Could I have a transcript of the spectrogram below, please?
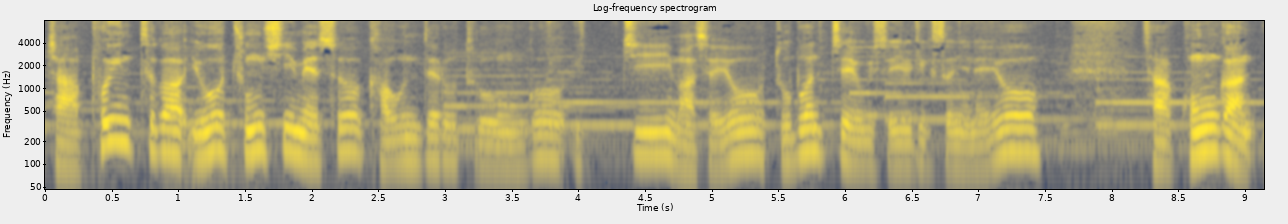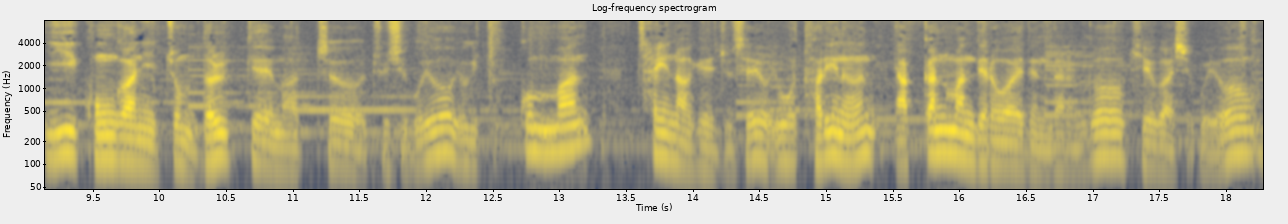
자, 포인트가 요 중심에서 가운데로 들어온 거 잊지 마세요. 두 번째 여기서 일직선이네요. 자 공간 이 공간이 좀 넓게 맞춰 주시고요. 여기 조금만 차이 나게 해주세요. 요 다리는 약간만 내려와야 된다는 거 기억하시고요.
